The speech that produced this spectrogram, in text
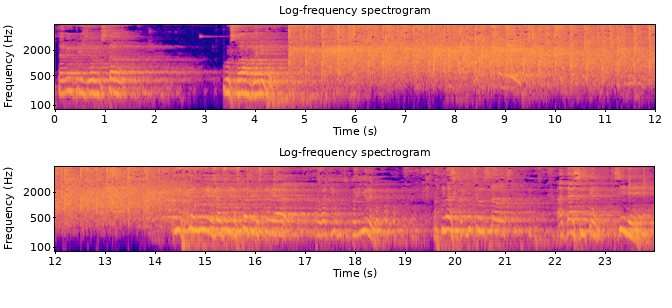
Вторым призером стал Руслан Гарифов. И впервые за всю историю, что я проводил эти турниры, у нас победителем стала Адасенко Синяя.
